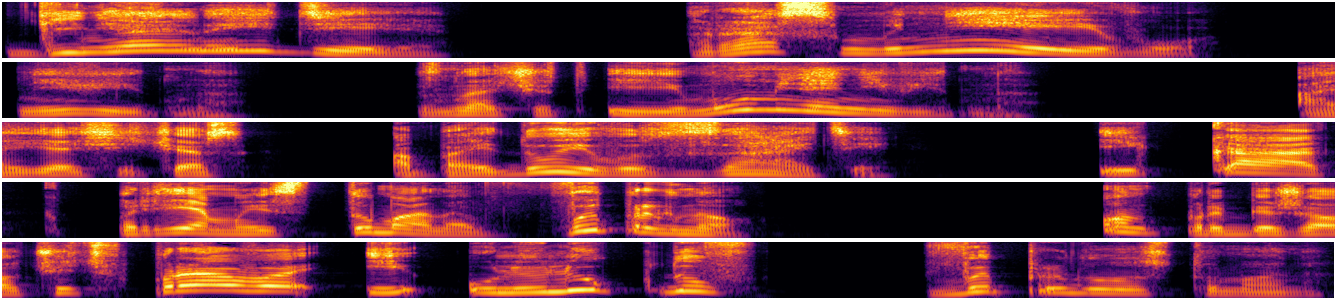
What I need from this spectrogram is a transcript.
гениальная идея. Раз мне его не видно, Значит, и ему меня не видно? А я сейчас обойду его сзади и как прямо из тумана выпрыгну. Он пробежал чуть вправо и, улюлюкнув, выпрыгнул из тумана.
